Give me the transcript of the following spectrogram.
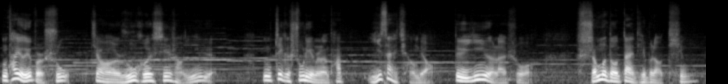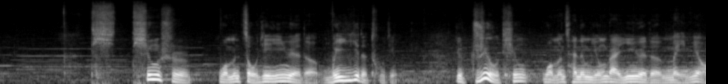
那么他有一本书叫《如何欣赏音乐》。那么这个书里面呢，他一再强调，对于音乐来说，什么都代替不了听。听听是我们走进音乐的唯一的途径，就只有听，我们才能明白音乐的美妙，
